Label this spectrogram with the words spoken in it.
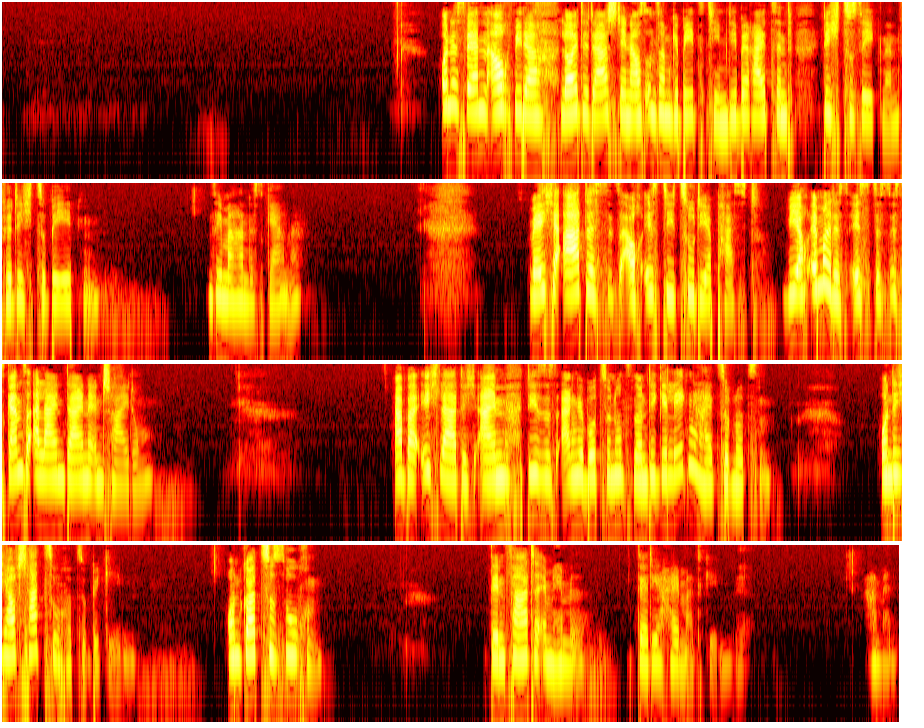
Und es werden auch wieder Leute dastehen aus unserem Gebetsteam, die bereit sind, dich zu segnen, für dich zu beten. Sie machen das gerne. Welche Art es jetzt auch ist, die zu dir passt. Wie auch immer das ist, das ist ganz allein deine Entscheidung. Aber ich lade dich ein, dieses Angebot zu nutzen und die Gelegenheit zu nutzen und dich auf Schatzsuche zu begeben und Gott zu suchen, den Vater im Himmel der dir Heimat geben will. Amen.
